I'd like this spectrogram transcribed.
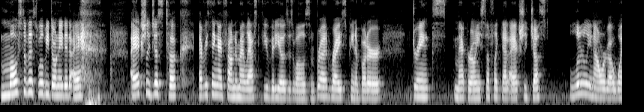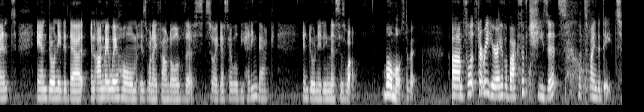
Most of this will be donated. I I actually just took everything I found in my last few videos as well as some bread, rice, peanut butter, drinks, macaroni, stuff like that. I actually just literally an hour ago went and donated that and on my way home is when I found all of this. So I guess I will be heading back and donating this as well. Well, most of it. Um, so let's start right here. I have a box of Cheez-Its. Let's find a date.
